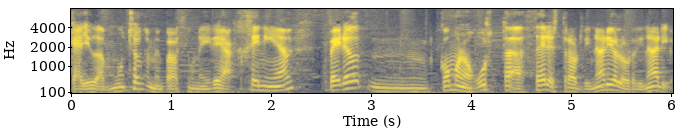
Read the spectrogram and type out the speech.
que ayudan mucho, que me parece una idea genial, pero mm, cómo nos gusta hacer extraordinario lo ordinario.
